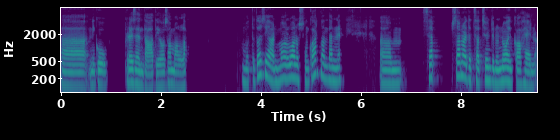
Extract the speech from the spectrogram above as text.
ää, niin kuin presentaatioa samalla. Mutta tosiaan, mä oon luonut sun kartan tänne. Äm, sä sanoit, että sä oot syntynyt noin kahden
